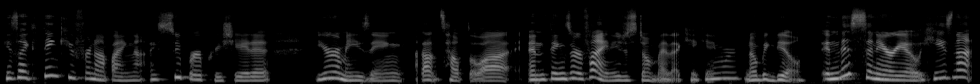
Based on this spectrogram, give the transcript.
He's like, thank you for not buying that. I super appreciate it you're amazing. That's helped a lot. And things are fine. You just don't buy that cake anymore. No big deal. In this scenario, he's not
